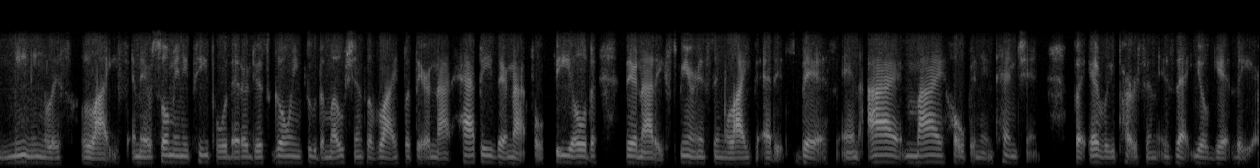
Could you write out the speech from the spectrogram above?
meaningless life. And there are so many people that are just going through the motions of life, but they're not happy, they're not fulfilled, they're not experiencing life at its best. And I, my hope and intention for every person is that you'll get there.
